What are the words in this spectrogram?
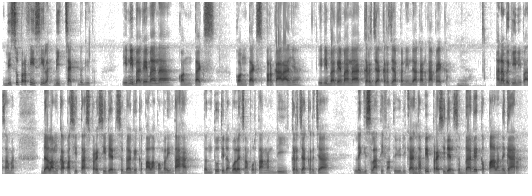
disupervisi lah, dicek begitu. Ini bagaimana konteks konteks perkaranya. Ini bagaimana kerja-kerja penindakan KPK. ya, Karena begini Pak Samad, dalam kapasitas presiden sebagai kepala pemerintahan, tentu tidak boleh campur tangan di kerja-kerja legislatif atau yudikatif, tapi presiden sebagai kepala negara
